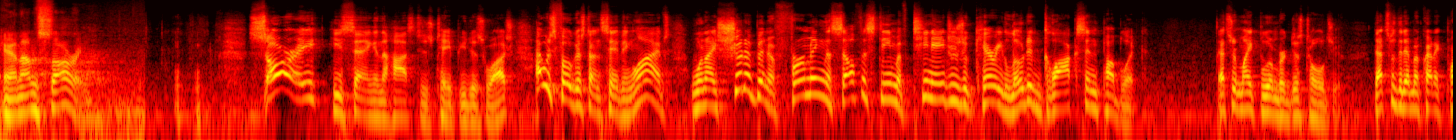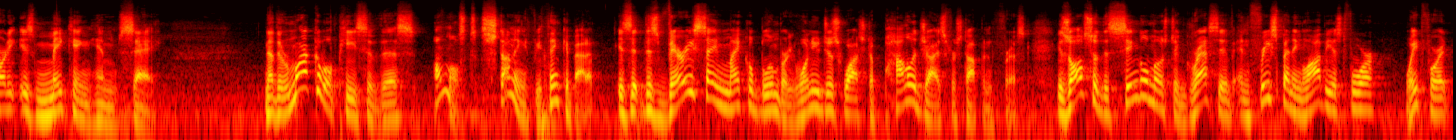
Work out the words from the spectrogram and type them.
and I'm sorry. Sorry, he's saying in the hostage tape you just watched. I was focused on saving lives when I should have been affirming the self esteem of teenagers who carry loaded Glocks in public. That's what Mike Bloomberg just told you. That's what the Democratic Party is making him say. Now, the remarkable piece of this, almost stunning if you think about it, is that this very same Michael Bloomberg, the one you just watched apologize for stop and frisk, is also the single most aggressive and free spending lobbyist for, wait for it,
